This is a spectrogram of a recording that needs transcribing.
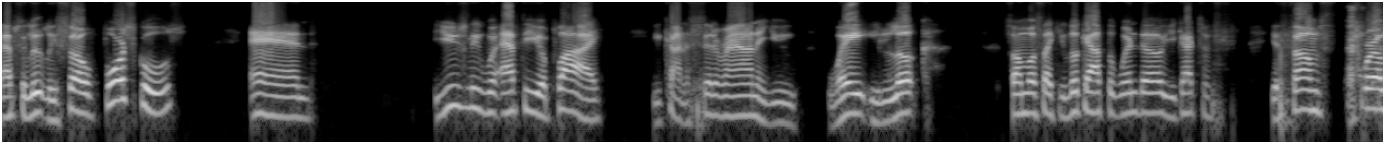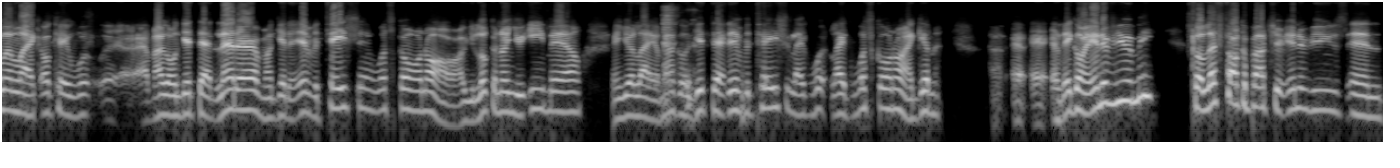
Absolutely. So four schools, and usually when after you apply, you kind of sit around and you wait, you look. It's almost like you look out the window, you got your your thumbs twirling like, okay, what, am I gonna get that letter? Am I gonna get an invitation? What's going on? Are you looking on your email and you're like, am I gonna get that invitation? Like what? Like what's going on? I get, uh, are they gonna interview me? So let's talk about your interviews and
